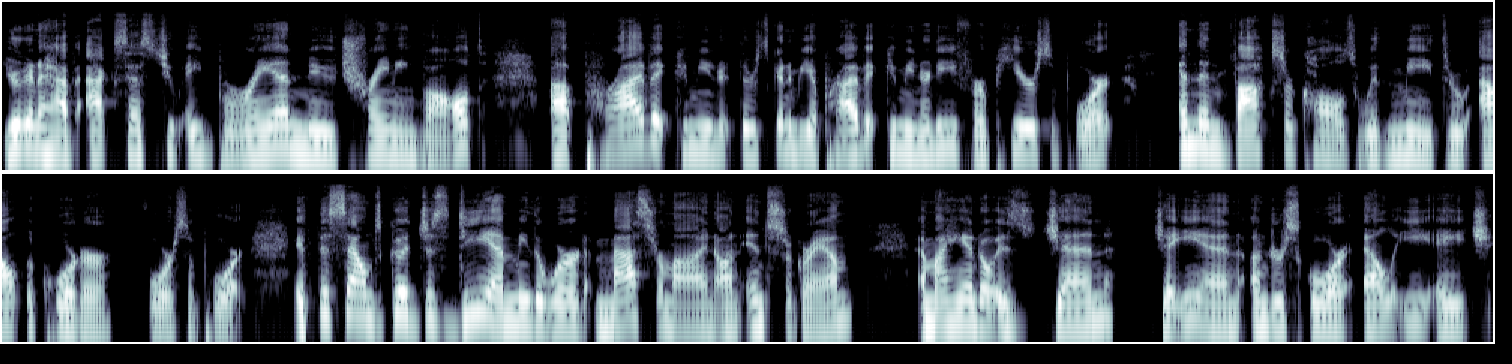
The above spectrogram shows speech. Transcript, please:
you're going to have access to a brand new training vault, a private community. There's going to be a private community for peer support, and then Voxer calls with me throughout the quarter for support. If this sounds good, just DM me the word mastermind on Instagram, and my handle is Jen. J E N underscore L E H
